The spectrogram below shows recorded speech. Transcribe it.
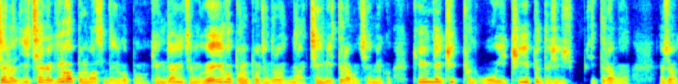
저는 이 책을 일곱 번을 봤습니다. 일곱 번. 굉장히 정말 왜 일곱 번을 볼 정도로 냐 재미있더라고 재미있고 굉장히 깊은 오이 깊은 뜻이 있더라고요. 그래서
